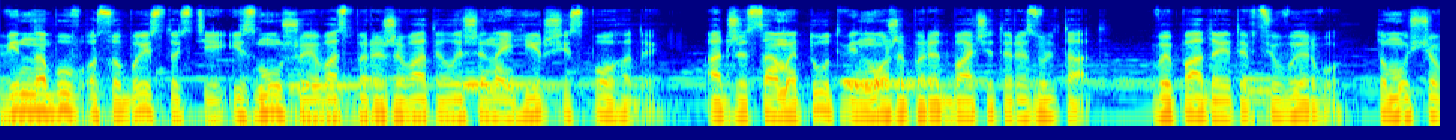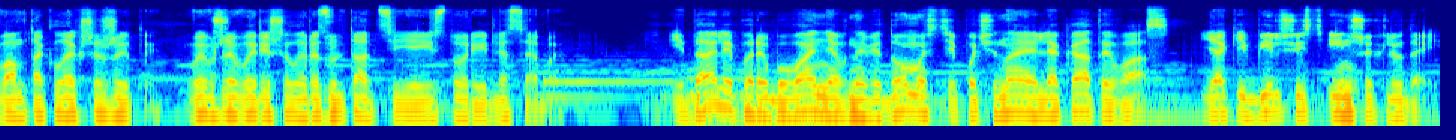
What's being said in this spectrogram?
Він набув особистості і змушує вас переживати лише найгірші спогади, адже саме тут він може передбачити результат. Ви падаєте в цю вирву, тому що вам так легше жити. Ви вже вирішили результат цієї історії для себе. І далі перебування в невідомості починає лякати вас, як і більшість інших людей,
